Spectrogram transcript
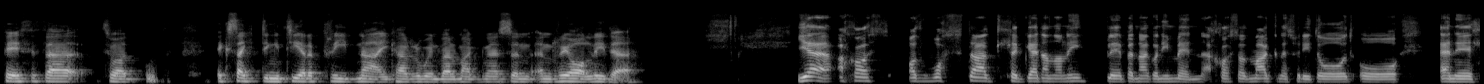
peth eitha, twod, exciting i ti ar y pryd na i cael rhywun fel Magnus yn, yn rheoli da. Ie, yeah, achos oedd wastad llyged anon ni, ble bynnag o'n i'n mynd, achos oedd Magnus wedi dod o ennill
